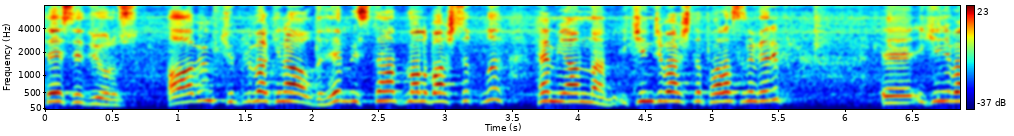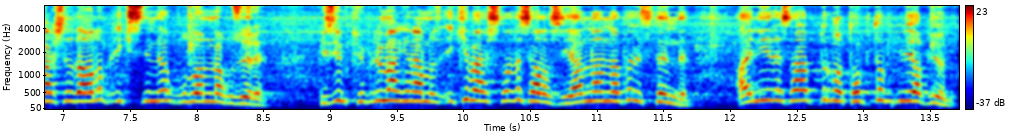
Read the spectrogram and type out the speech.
test ediyoruz. Abim tüplü makine aldı. Hem üstten atmalı başlıklı hem yandan. İkinci başlığı parasını verip e, ikinci başlığı da alıp ikisini de kullanmak üzere. Bizim tüplü makinamız iki başlıkta da çalışır. Yandan da üstten de. Aynı yere sarıp durma. Top top gibi yapıyorsun.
